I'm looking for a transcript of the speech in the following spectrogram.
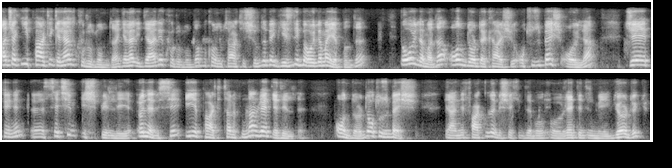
Ancak İyi Parti Genel Kurulu'nda, Genel İdare Kurulu'nda bu konu tartışıldı ve gizli bir oylama yapıldı. Ve oylamada 14'e karşı 35 oyla CHP'nin e, seçim işbirliği önerisi İyi Parti tarafından reddedildi. 14'e 35. Yani farklı bir şekilde bu reddedilmeyi gördük.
